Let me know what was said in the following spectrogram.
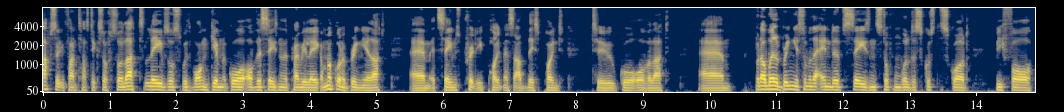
absolutely fantastic stuff. So that leaves us with one game to go of the season in the Premier League. I'm not going to bring you that. Um, it seems pretty pointless at this point to go over that. Um, but I will bring you some of the end of season stuff and we'll discuss the squad before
